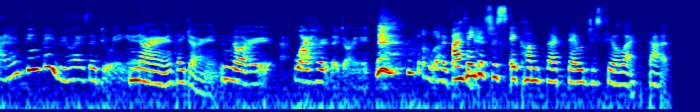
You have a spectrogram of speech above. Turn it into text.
I don't think they realize they're doing it. no they don't No. Well, I hope they don't. I think it's just it comes like they would just feel like that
